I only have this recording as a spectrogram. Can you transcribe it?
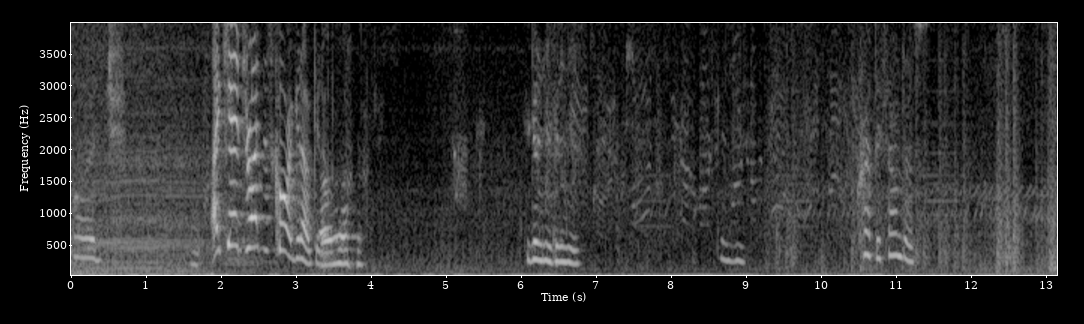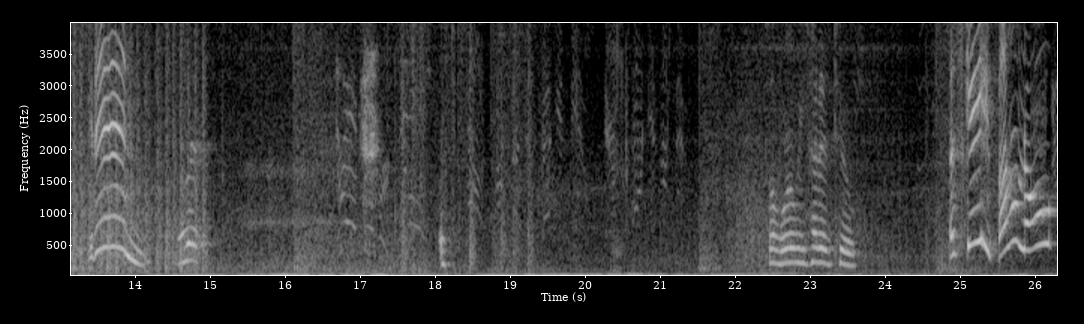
Fudge. I can't drive this car. Get out, get out. Uh, Here, get in here, get in here. Get in here. Crap, they found us. Get in! okay. So where are we headed to? Escape! I don't know.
